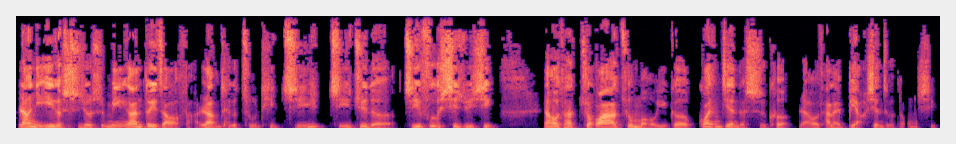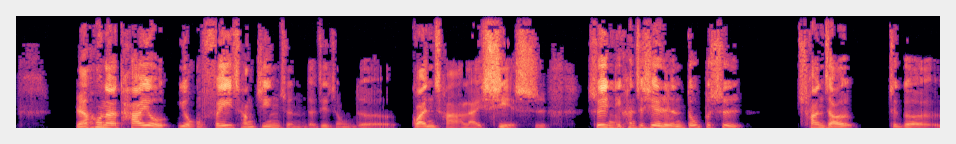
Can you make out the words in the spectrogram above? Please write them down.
让你一个是就是明暗对照法，让这个主题极极具的极富戏剧性，然后他抓住某一个关键的时刻，然后他来表现这个东西，然后呢，他又用非常精准的这种的观察来写实，所以你看这些人都不是穿着。这个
